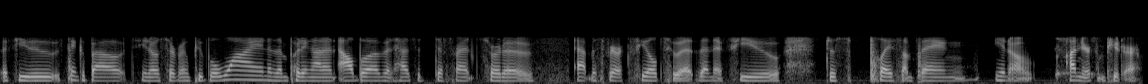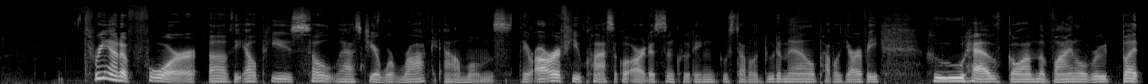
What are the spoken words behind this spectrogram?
if you think about you know serving people wine and then putting on an album, it has a different sort of atmospheric feel to it than if you just play something you know on your computer. Three out of four of the LPs sold last year were rock albums. There are a few classical artists, including Gustavo Dudamel, Paavo Jarvi, who have gone the vinyl route. But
